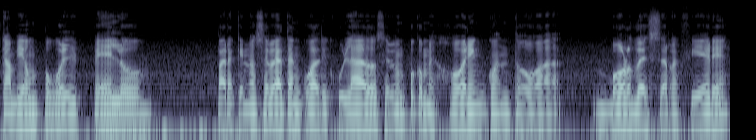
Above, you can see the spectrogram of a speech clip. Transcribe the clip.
cambiado un poco el pelo para que no se vea tan cuadriculado. Se ve un poco mejor en cuanto a bordes se refiere.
